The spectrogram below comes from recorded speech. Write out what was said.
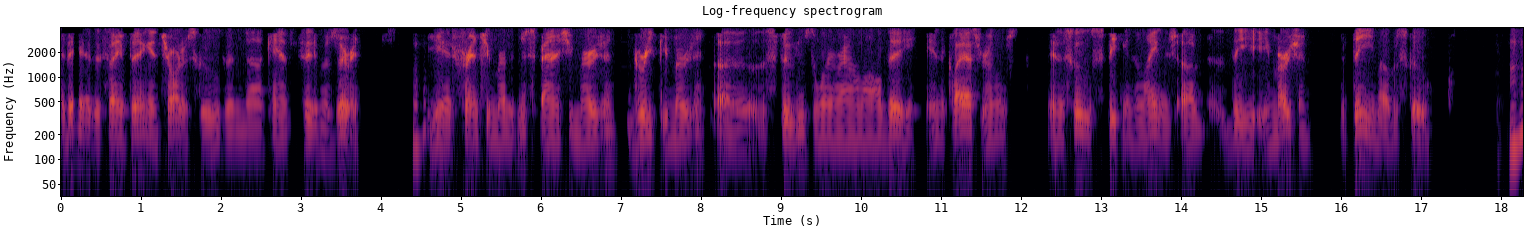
And they had the same thing in charter schools in uh, Kansas City, Missouri. Mhm. You had French immersion, Spanish immersion, Greek immersion. Uh, the students went around all day in the classrooms in the schools speaking the language of the immersion, the theme of the school. hmm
